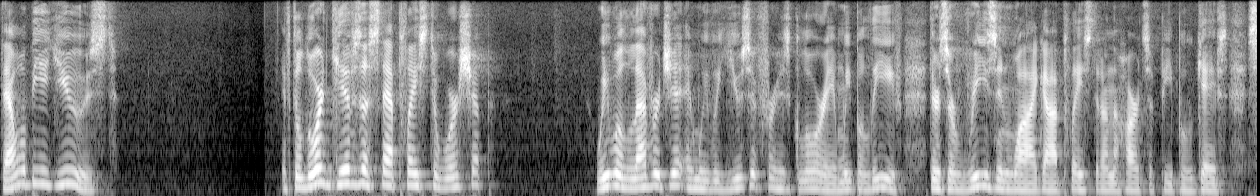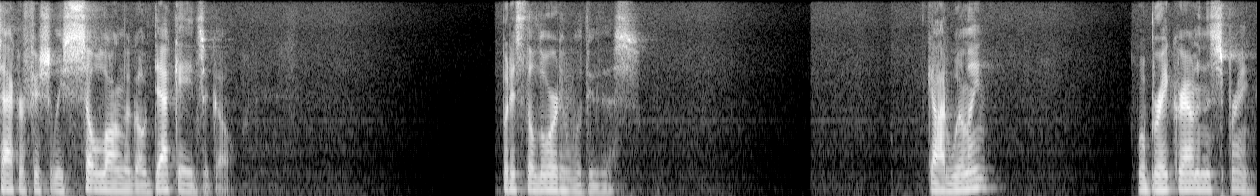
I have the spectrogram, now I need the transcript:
That will be used. If the Lord gives us that place to worship, we will leverage it and we will use it for His glory. And we believe there's a reason why God placed it on the hearts of people who gave sacrificially so long ago, decades ago. But it's the Lord who will do this. God willing, we'll break ground in the spring.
